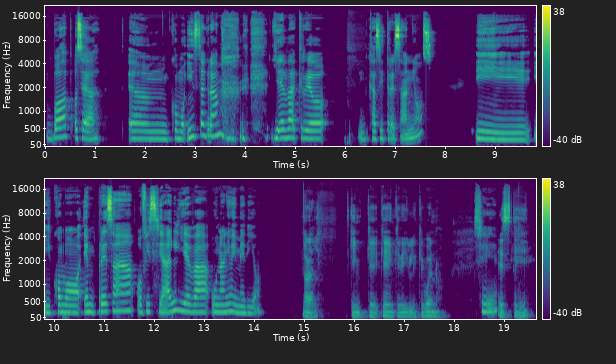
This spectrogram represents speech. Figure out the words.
Bob, o sea, um, como Instagram lleva creo casi tres años y, como empresa oficial lleva un año y medio. Órale, qué, increíble, qué bueno. Sí. Este...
